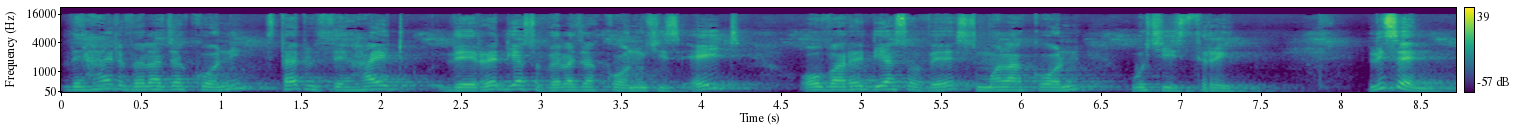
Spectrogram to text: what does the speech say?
the height of a larger cone, start with the height, the radius of a larger cone, which is 8, over radius of a smaller cone, which is 3. Listen,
